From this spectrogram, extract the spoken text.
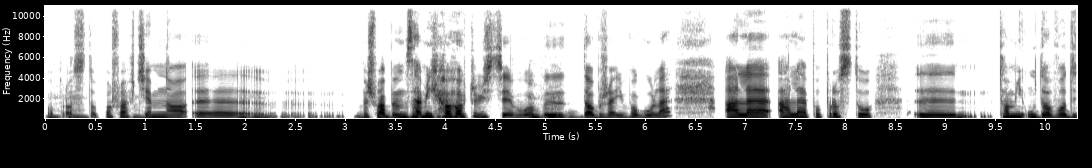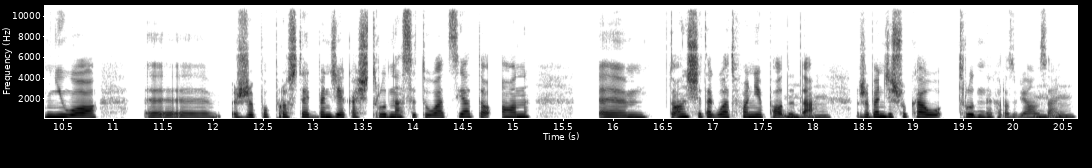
po mhm. prostu. Poszła w mhm. ciemno, mhm. wyszłabym za Michała, oczywiście byłoby dobrze i w ogóle, ale, ale po prostu to mi udowodniło, że po prostu jak będzie jakaś trudna sytuacja, to on, to on się tak łatwo nie podda, mm -hmm. że będzie szukał trudnych rozwiązań. Mm -hmm.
